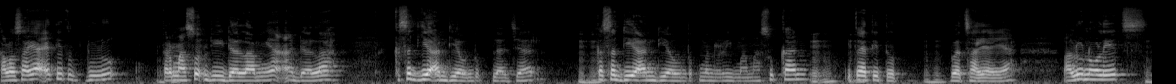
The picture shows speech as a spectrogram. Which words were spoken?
kalau saya attitude dulu termasuk di dalamnya adalah kesediaan dia untuk belajar, kesediaan dia untuk menerima masukan, itu attitude buat saya ya. Lalu knowledge,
